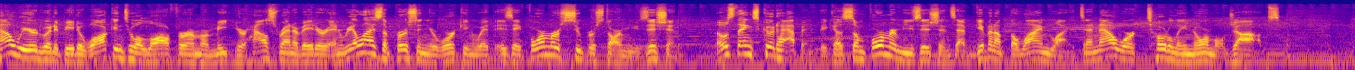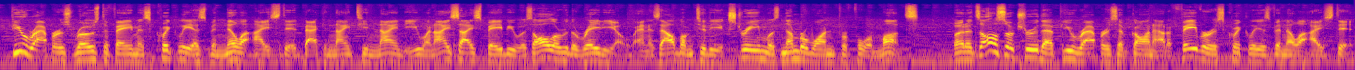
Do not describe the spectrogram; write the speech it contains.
How weird would it be to walk into a law firm or meet your house renovator and realize the person you're working with is a former superstar musician? Those things could happen because some former musicians have given up the limelight and now work totally normal jobs. Few rappers rose to fame as quickly as Vanilla Ice did back in 1990 when Ice Ice Baby was all over the radio and his album To the Extreme was number one for four months. But it's also true that few rappers have gone out of favor as quickly as Vanilla Ice did.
